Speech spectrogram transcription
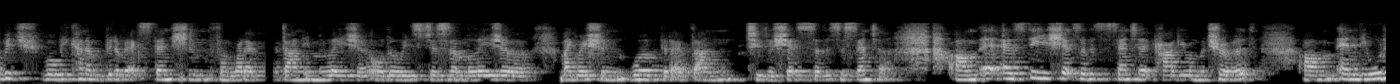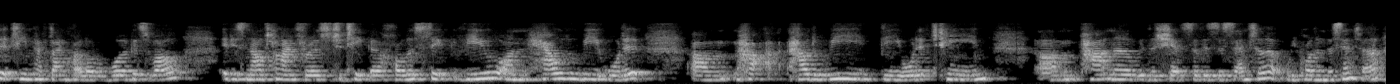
which will be kind of a bit of extension from what I've done in Malaysia, although it's just a Malaysia migration work that I've done to the shared services center. Um, as the shared services center at Cargill matured, um, and the audit team have done quite a lot of work as well, it is now time for us to take a holistic view on how do we audit, um, how, how do we, the audit team, um, partner with the shared services center, we call them the center,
